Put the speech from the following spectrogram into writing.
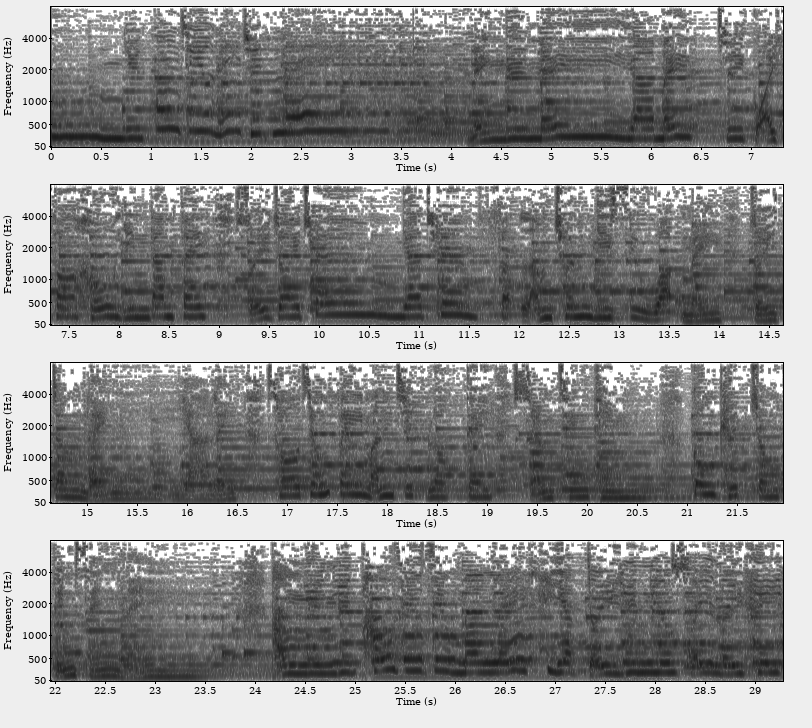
欢月灯照你绝美明月美呀美似桂花好燕丹飞。谁在唱呀唱忽冷春意笑或美最憎你呀你。错将飞吻接落地上青天公阙中点醒你。凭圆月抱照照万里，一对鸳鸯水里戏，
